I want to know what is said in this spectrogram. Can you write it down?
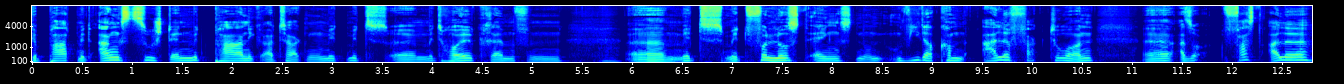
gepaart mit Angstzuständen, mit Panikattacken, mit, mit, äh, mit Heulkrämpfen, äh, mit, mit Verlustängsten und wieder kommen alle Faktoren, äh, also fast alle,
